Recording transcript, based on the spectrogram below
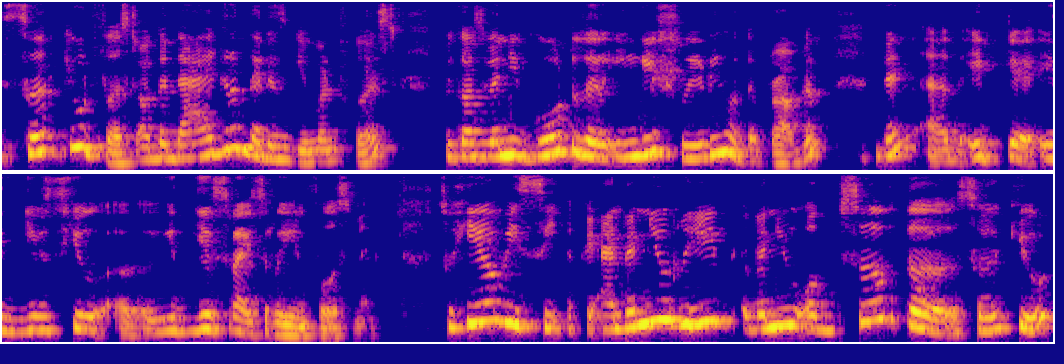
circuit first or the diagram that is given first because when you go to the English reading of the problem then uh, it, it gives you uh, it gives rise to reinforcement. So here we see okay and when you read when you observe the circuit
